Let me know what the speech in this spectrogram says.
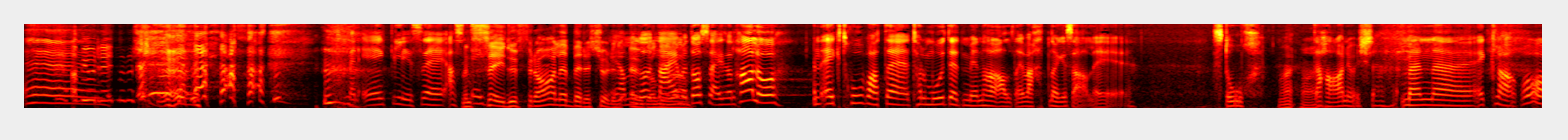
Jeg blir jo redd når du skjer. men egentlig så altså, Men jeg, sier du fra, eller bare kjører du ja, øynene Nei, men da sier jeg sånn Hallo! Men jeg tror bare at eh, tålmodigheten min har aldri vært noe særlig stor. Nei, Det har han jo ikke. Men uh, jeg klarer å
